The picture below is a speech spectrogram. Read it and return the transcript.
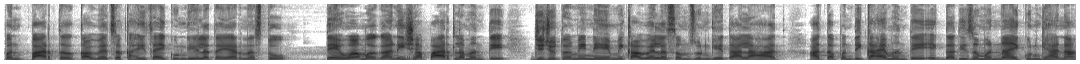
पण पार्थ काव्याचं काहीच ऐकून घ्यायला तयार नसतो. तेव्हा मग अनिशा पार्थला म्हणते जिजू तुम्ही नेहमी काव्याला समजून घेत आला आहात. आता पण ती काय म्हणते? एकदा तिचं म्हणणं ऐकून घ्या ना.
